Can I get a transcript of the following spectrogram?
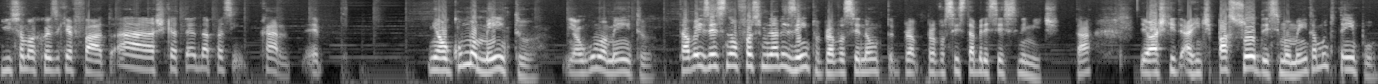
isso é uma coisa que é fato. Ah, acho que até dá pra, assim, cara, é, em algum momento, em algum momento, talvez esse não fosse o melhor exemplo para você não para você estabelecer esse limite, tá? Eu acho que a gente passou desse momento há muito tempo,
